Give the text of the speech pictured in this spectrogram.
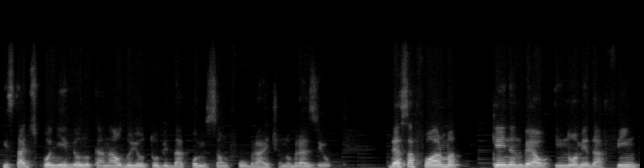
que está disponível no canal do YouTube da Comissão Fulbright no Brasil. Dessa forma, Kenan Bell, em nome da FIM,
